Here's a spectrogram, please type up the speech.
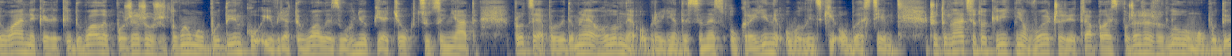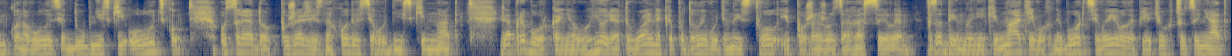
Рятувальники ліквідували пожежу в житловому будинку і врятували з вогню п'ятьох цуценят. Про це повідомляє головне управління ДСНС України у Волинській області. 14 квітня ввечері трапилась пожежа в житловому будинку на вулиці Дубнівській у Луцьку. Осередок пожежі знаходився в одній з кімнат. Для приборкання вогню рятувальники подали водяний ствол і пожежу загасили. В задимленій кімнаті вогнеборці виявили п'ятьох цуценят,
